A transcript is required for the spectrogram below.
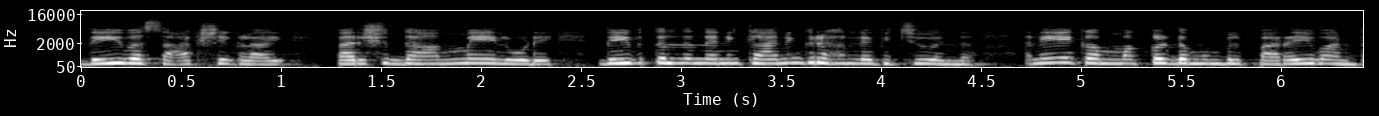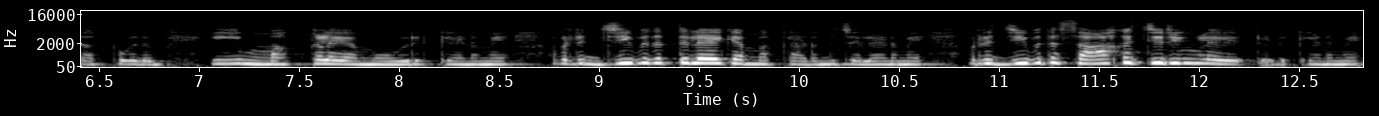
ദൈവസാക്ഷികളായി പരിശുദ്ധ അമ്മയിലൂടെ ദൈവത്തിൽ നിന്ന് എനിക്ക് അനുഗ്രഹം ലഭിച്ചു എന്ന് അനേകം മക്കളുടെ മുമ്പിൽ പറയുവാൻ തക്കവതും ഈ മക്കളെ അമ്മ ഒരുക്കണമേ. അവരുടെ ജീവിതത്തിലേക്ക് അമ്മ കടന്നു ചെല്ലണമേ. അവരുടെ ജീവിത സാഹചര്യങ്ങളെ ഏറ്റെടുക്കണമേ.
